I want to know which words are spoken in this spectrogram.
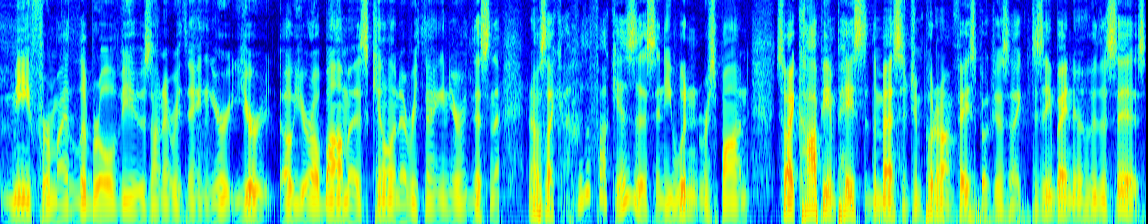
me for my liberal views on everything. You're you're oh your Obama is killing everything and you're this and that. And I was like, who the fuck is this? And he wouldn't respond. So I copy and pasted the message and put it on Facebook. I was like, does anybody know who this is?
